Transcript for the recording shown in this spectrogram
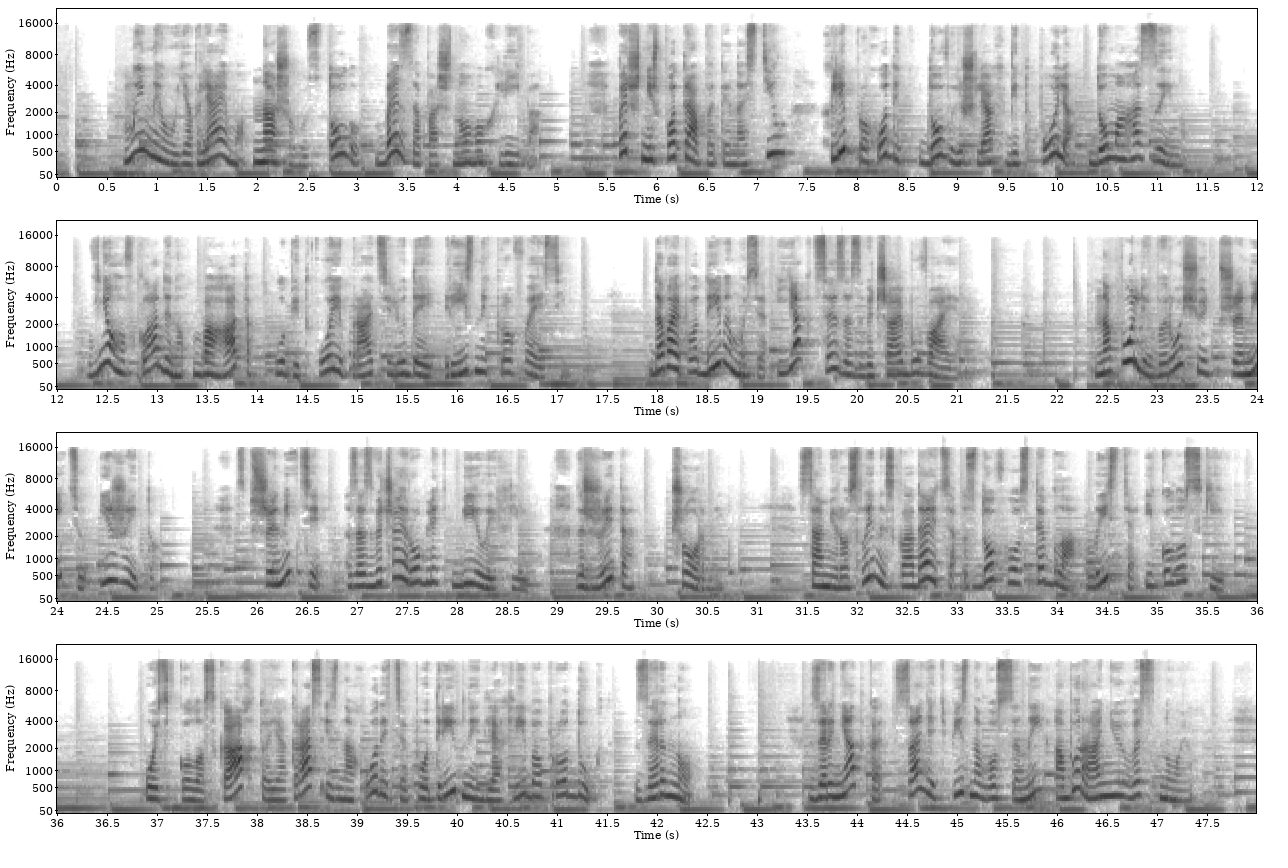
Ми не уявляємо нашого столу без запашного хліба. Перш ніж потрапити на стіл, хліб проходить довгий шлях від поля до магазину. В нього вкладено багато клопіткої праці людей різних професій. Давай подивимося, як це зазвичай буває. На полі вирощують пшеницю і жито. З пшениці зазвичай роблять білий хліб, з жита чорний. Самі рослини складаються з довгого стебла, листя і колосків. Ось в колосках то якраз і знаходиться потрібний для хліба продукт зерно. Зернятка садять пізно восени або ранньою весною.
